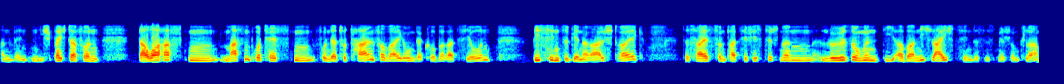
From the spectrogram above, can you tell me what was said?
anwenden. Ich spreche davon dauerhaften Massenprotesten, von der totalen Verweigerung der Kooperation bis hin zu Generalstreik. Das heißt von pazifistischen Lösungen, die aber nicht leicht sind, das ist mir schon klar.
